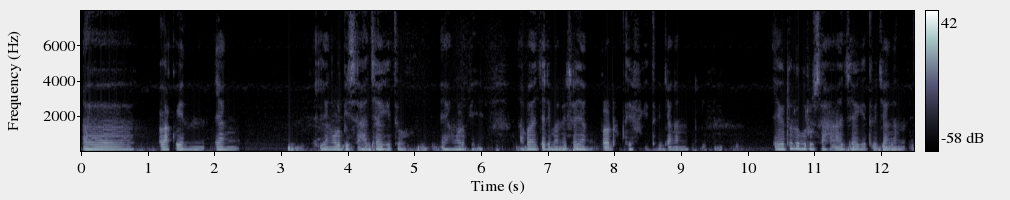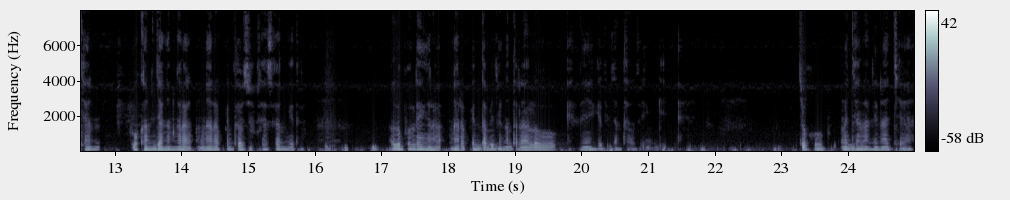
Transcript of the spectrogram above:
uh, lakuin yang yang lebih saja gitu. Yang lebih apa jadi manusia yang produktif gitu. Jangan ya udah lu berusaha aja gitu. Jangan jangan bukan jangan ngarepin kesuksesan gitu. Lu boleh ngarepin tapi jangan terlalu ini gitu jangan terlalu tinggi cukup ngejalanin aja.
